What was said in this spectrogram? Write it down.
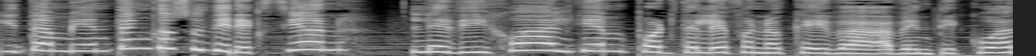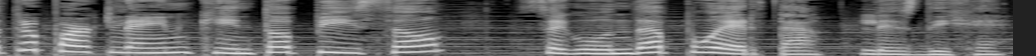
Y también tengo su dirección. Le dijo a alguien por teléfono que iba a 24 Park Lane, quinto piso, segunda puerta, les dije.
